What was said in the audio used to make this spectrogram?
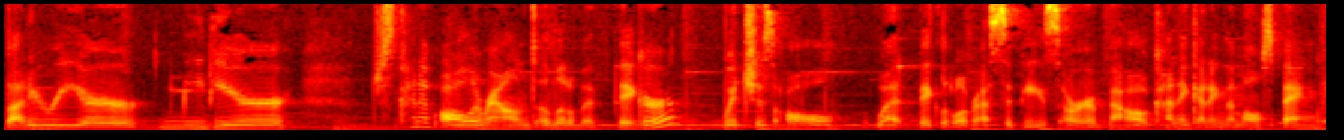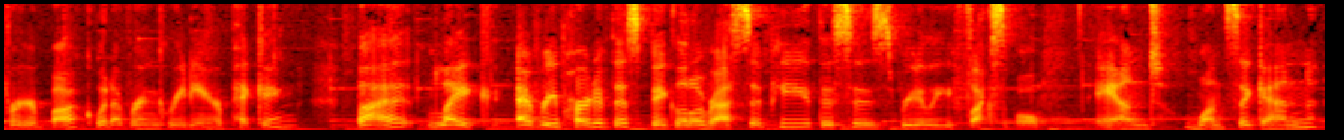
butterier, meatier, just kind of all around a little bit bigger, which is all what Big Little Recipes are about, kind of getting the most bang for your buck, whatever ingredient you're picking. But like every part of this Big Little recipe, this is really flexible. And once again,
